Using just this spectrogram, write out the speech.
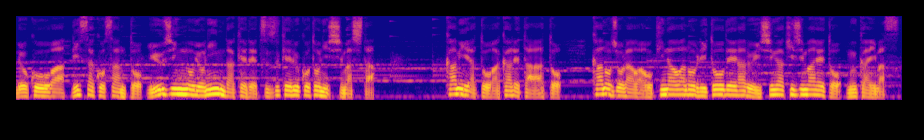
旅行は梨紗子さんと友人の4人だけで続けることにしました。神谷と別れた後、彼女らは沖縄の離島である石垣島へと向かいます。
